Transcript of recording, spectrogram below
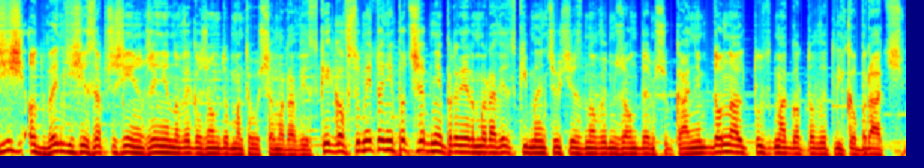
Dziś odbędzie się zaprzysiężenie nowego rządu Mateusza Morawieckiego. W sumie to niepotrzebnie premier Morawiecki męczył się z nowym rządem szukaniem. Donald Tusk ma gotowy tylko brać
